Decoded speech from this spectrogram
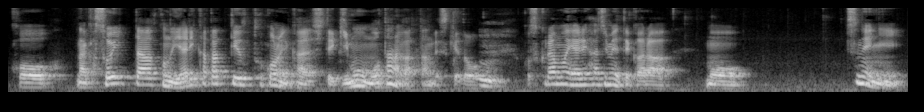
こう、なんかそういったこのやり方っていうところに関して疑問を持たなかったんですけど、うん。スクラムをやり始めてから、もう、常に、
